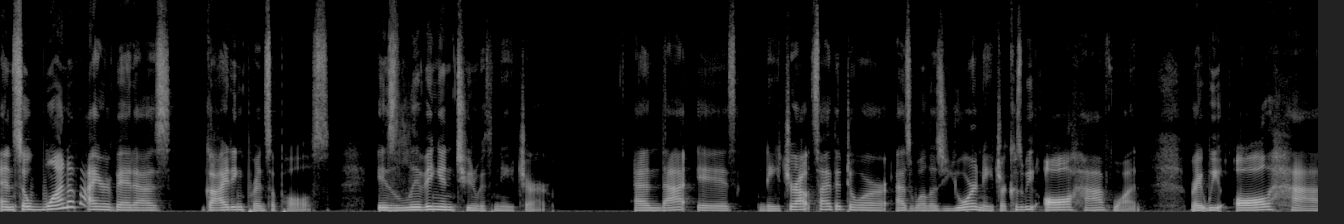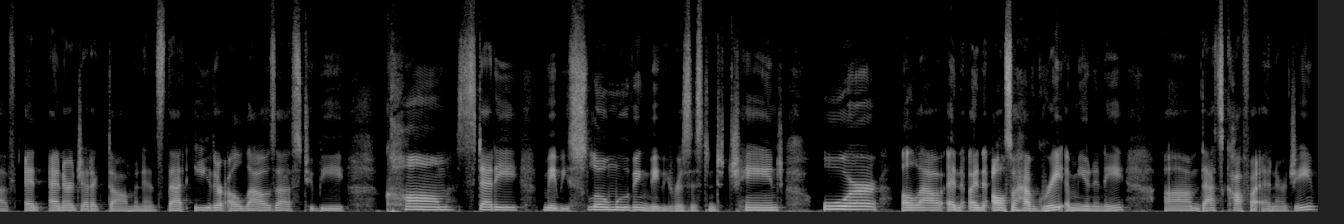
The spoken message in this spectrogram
And so, one of Ayurveda's guiding principles is living in tune with nature. And that is nature outside the door as well as your nature because we all have one right we all have an energetic dominance that either allows us to be calm steady maybe slow moving maybe resistant to change or allow and, and also have great immunity um, that's kapha energy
